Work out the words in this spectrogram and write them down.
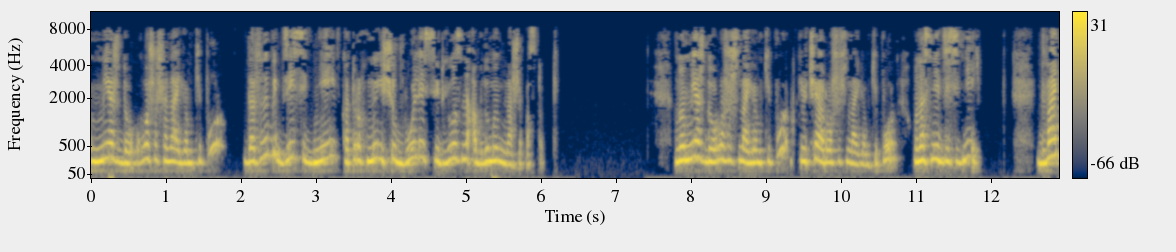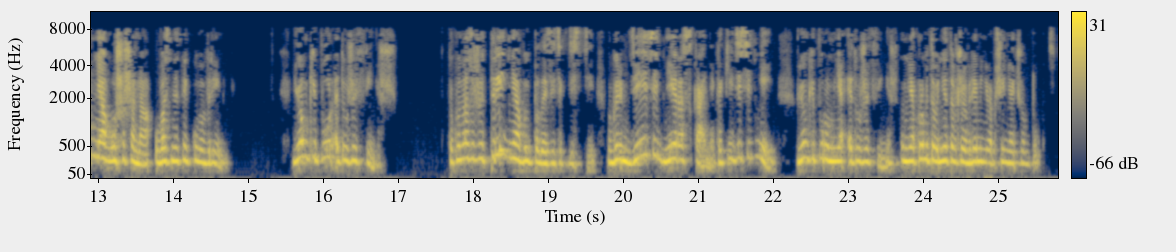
между Рошашана и Йом-Кипур должны быть 10 дней, в которых мы еще более серьезно обдумаем наши поступки. Но между Рошашана и Йом-Кипур, включая Рошашана и Йом-Кипур, у нас нет 10 дней. Два дня Рошашана, у вас нет никакого времени. Йом-Кипур – это уже финиш. Так у нас уже три дня выпало из этих десяти. Мы говорим 10 дней раскаяния. Какие 10 дней? В Йом-Кипур у меня это уже финиш. У меня, кроме того, нет уже времени вообще ни о чем думать.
